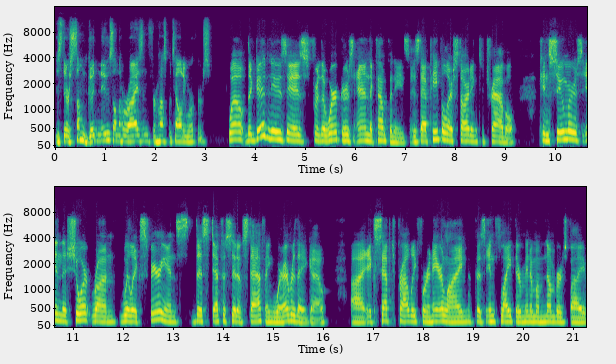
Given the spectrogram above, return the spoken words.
is there some good news on the horizon for hospitality workers? Well, the good news is for the workers and the companies is that people are starting to travel. Consumers in the short run will experience this deficit of staffing wherever they go uh, except probably for an airline because in flight they're minimum numbers by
